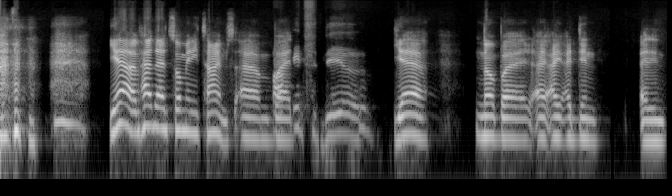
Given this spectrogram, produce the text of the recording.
Yeah I've had that so many times um but Package deal. yeah. No but I, I i didn't i didn't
